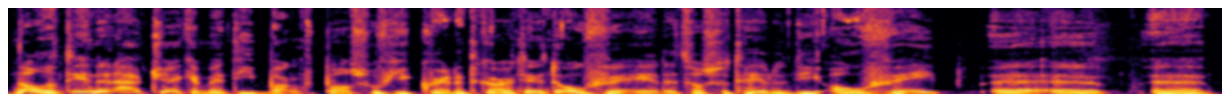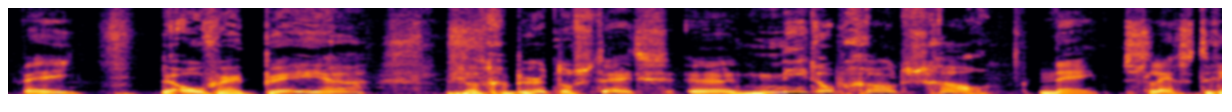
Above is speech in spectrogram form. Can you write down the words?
Dan het in- en uitchecken met die bankpas of je creditcard in het OV. Dat was het hele, die OV... eh, eh, eh, P? de OVP, ja. Dat gebeurt nog steeds niet op grote schaal. Nee, slechts 3%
